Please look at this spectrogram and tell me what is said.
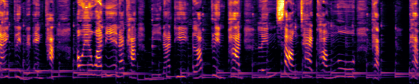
ได้กลิ่นนั่นเองค่ะอวัยวะนี้นะคะ มีหน้าที่รับกลิ่นผ่านลิ้นสองแฉกของงูแผลบแผลบ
